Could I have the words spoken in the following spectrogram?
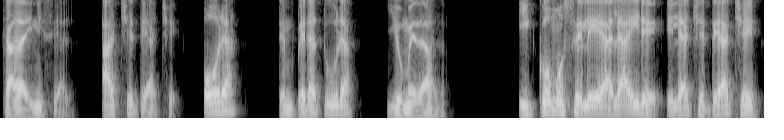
cada inicial. HTH, hora, temperatura y humedad. ¿Y cómo se lee al aire el HTH?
